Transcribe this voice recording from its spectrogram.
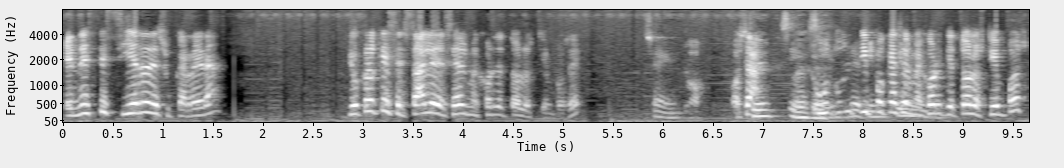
en este cierre de su carrera, yo creo que se sale de ser el mejor de todos los tiempos, ¿eh? Sí. O sea, un, tipo que es el mejor de todos los tiempos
